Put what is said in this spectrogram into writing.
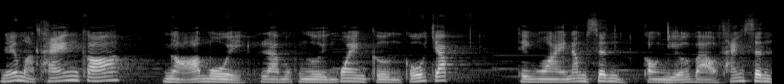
Nếu mà tháng có ngọ mùi là một người ngoan cường cố chấp thì ngoài năm sinh còn dựa vào tháng sinh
